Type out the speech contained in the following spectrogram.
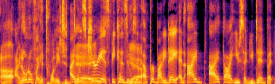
Uh, I don't know if I hit twenty today. I was curious because it was an upper body day, and I I thought you said you did, but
